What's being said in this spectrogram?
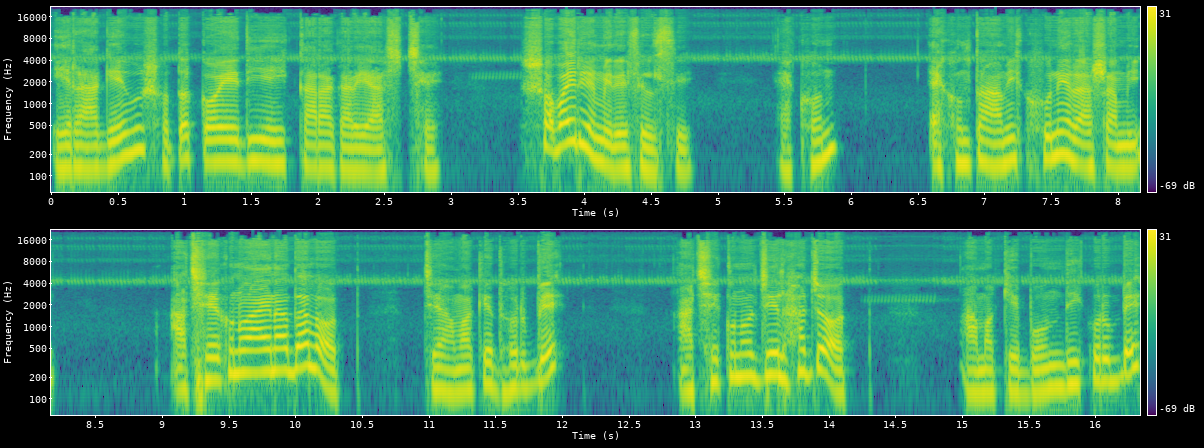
এর আগেও শত কয়েদি এই কারাগারে আসছে। সবাই রে মেরে ফেলছি। এখন এখন তো আমি খুনের আসামি। আছে এখনও আইন আদালত যে আমাকে ধরবে? আছে কোনো জেল হাজত? আমাকে বন্দি করবে?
